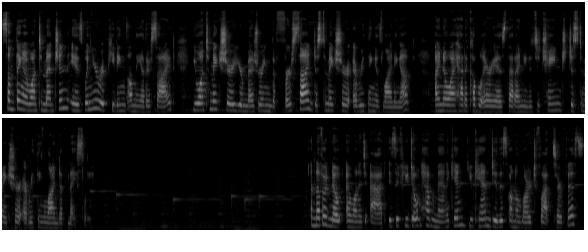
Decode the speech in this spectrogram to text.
Something I want to mention is when you're repeating on the other side, you want to make sure you're measuring the first side just to make sure everything is lining up. I know I had a couple areas that I needed to change just to make sure everything lined up nicely. Another note I wanted to add is if you don't have a mannequin, you can do this on a large flat surface.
